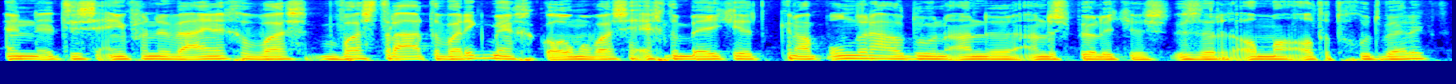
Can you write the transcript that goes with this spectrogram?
En het is een van de weinige was, wasstraten waar ik ben gekomen... waar ze echt een beetje het knap onderhoud doen aan de, aan de spulletjes. Dus dat het allemaal altijd goed werkt.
